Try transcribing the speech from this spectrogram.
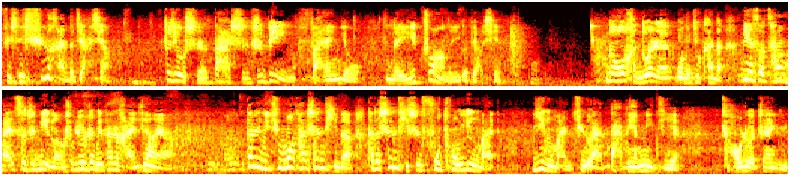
这些虚寒的假象，这就是大实之病凡有雷状的一个表现。那我很多人我们就看到面色苍白、四肢逆冷，是不是就认为它是寒象呀？但是你去摸他身体呢，他的身体是腹痛、硬满、硬满巨暗、大便秘结、潮热沾雨，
